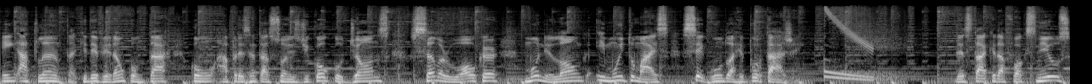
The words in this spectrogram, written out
em Atlanta, que deverão contar com apresentações de Coco Jones, Summer Walker, Mooney Long e muito mais, segundo a reportagem. Destaque da Fox News:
